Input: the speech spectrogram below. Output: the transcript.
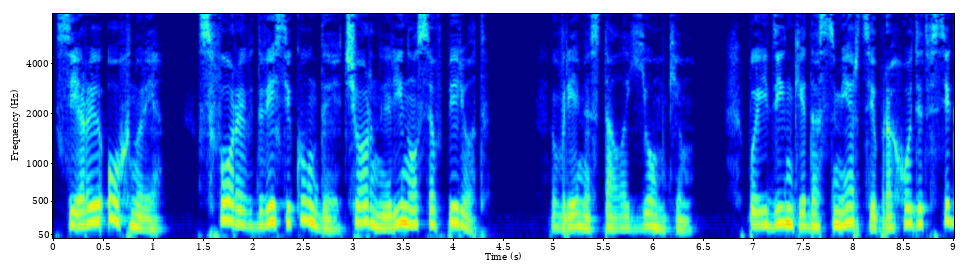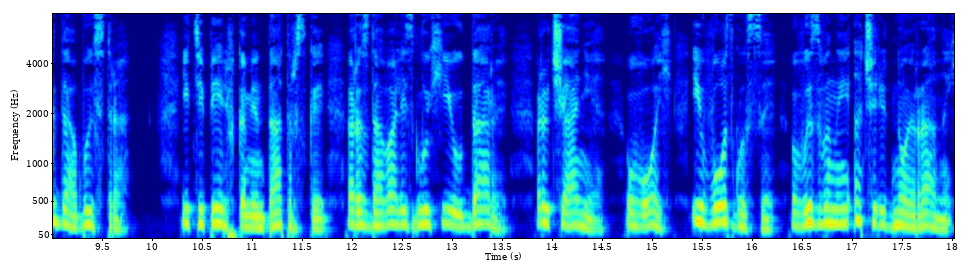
Серые охнули. С форой в две секунды черный ринулся вперед. Время стало емким. Поединки до смерти проходят всегда быстро – и теперь в комментаторской раздавались глухие удары, рычания, вой и возгласы, вызванные очередной раной.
